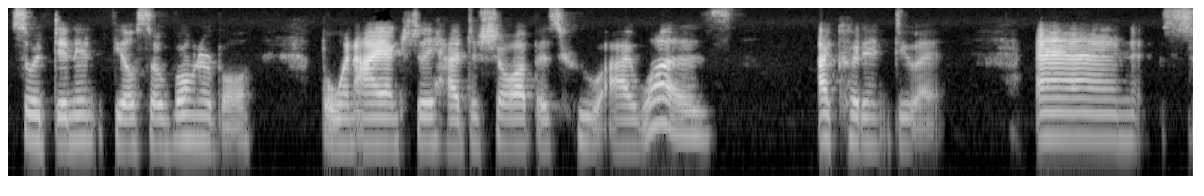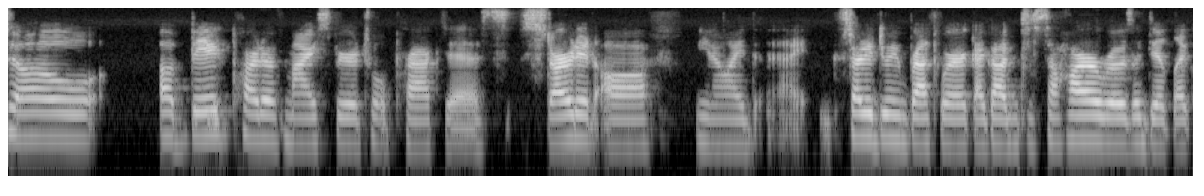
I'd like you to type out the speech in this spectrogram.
So it didn't feel so vulnerable. But when I actually had to show up as who I was, I couldn't do it. And so a big part of my spiritual practice started off you know, I, I started doing breath work. I got into Sahara Rose. I did like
